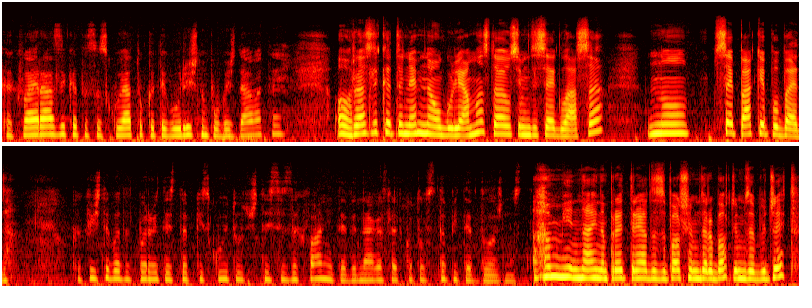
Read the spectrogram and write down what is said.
Каква е разликата, с която категорично побеждавате? О, разликата не е много голяма, 180 гласа, но все пак е победа. Какви ще бъдат първите стъпки, с които ще се захваните веднага след като встъпите в длъжност? Ами най-напред трябва да започнем да работим за бюджет.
